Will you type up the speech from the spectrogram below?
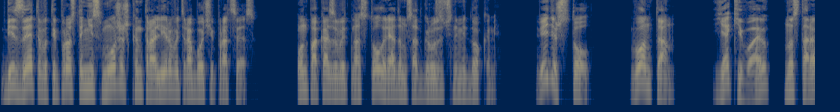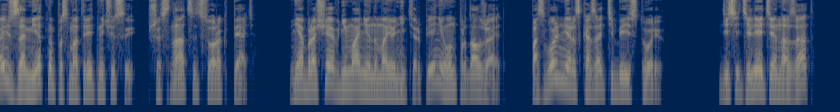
Без этого ты просто не сможешь контролировать рабочий процесс. Он показывает на стол рядом с отгрузочными доками. Видишь стол? Вон там. Я киваю, но стараюсь заметно посмотреть на часы. 16.45. Не обращая внимания на мое нетерпение, он продолжает. Позволь мне рассказать тебе историю. Десятилетия назад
